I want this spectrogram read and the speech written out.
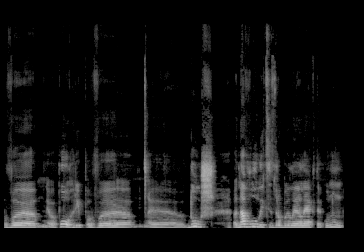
в е, погріб, в душ. На вулиці зробили електрику. Ну,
